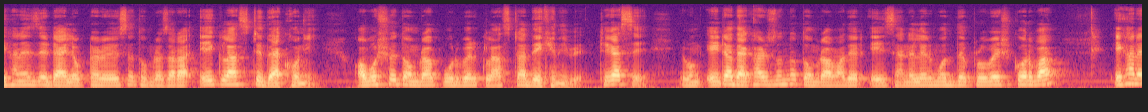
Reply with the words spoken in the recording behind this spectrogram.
এখানে যে ডায়লগটা রয়েছে, তোমরা যারা এই ক্লাসটি দেখোনি, অবশ্যই তোমরা পূর্বের ক্লাসটা দেখে নিবে, ঠিক আছে? এবং এটা দেখার জন্য তোমরা আমাদের এই চ্যানেলের মধ্যে প্রবেশ করবা। এখানে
